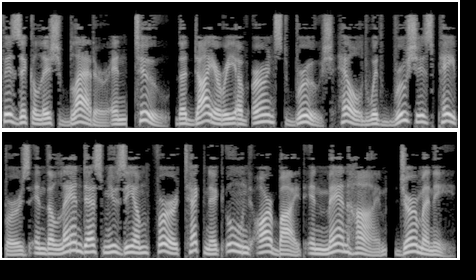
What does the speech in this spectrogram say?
Physikalische Blätter and two the Diary of Ernst Brüche held with Brüche's papers in the Landesmuseum für Technik und Arbeit in Mannheim, Germany.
